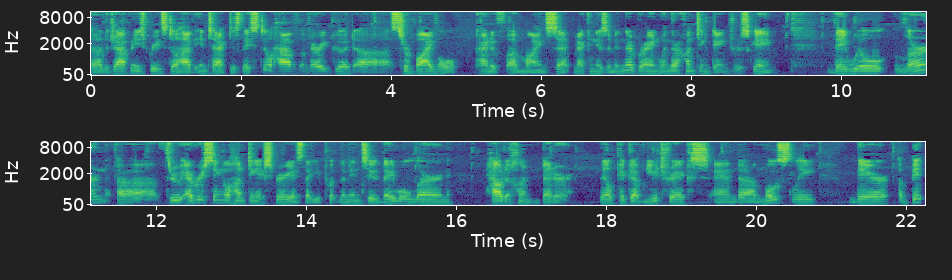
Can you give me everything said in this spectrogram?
uh, the Japanese breeds still have intact is they still have a very good uh, survival kind of uh, mindset mechanism in their brain when they're hunting dangerous game they will learn uh, through every single hunting experience that you put them into. They will learn how to hunt better. They'll pick up new tricks, and uh, mostly they're a bit.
